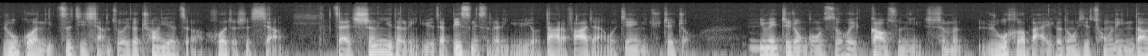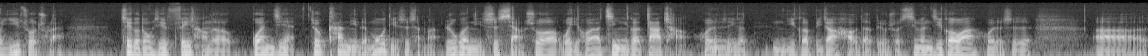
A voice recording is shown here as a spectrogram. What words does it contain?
如果你自己想做一个创业者，或者是想在生意的领域、在 business 的领域有大的发展，我建议你去这种。因为这种公司会告诉你什么如何把一个东西从零到一做出来，这个东西非常的关键，就看你的目的是什么。如果你是想说我以后要进一个大厂，或者是一个、嗯一个比较好的，比如说新闻机构啊，或者是呃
